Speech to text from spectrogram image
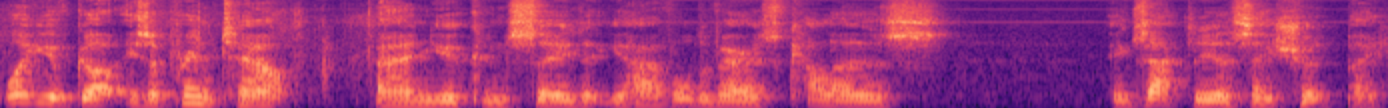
What you've got is a printout and you can see that you have all the various colours exactly as they should be.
